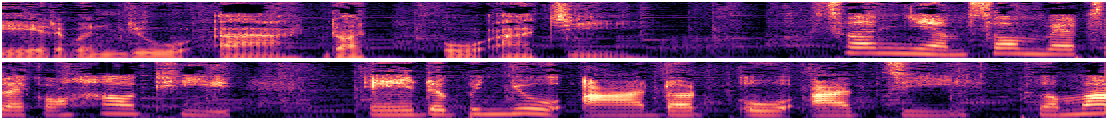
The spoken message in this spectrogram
awr.org ส่วนเยี่ยมส้มเว็บไซต์ของเฮาที่ awr.org เพื่อมา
